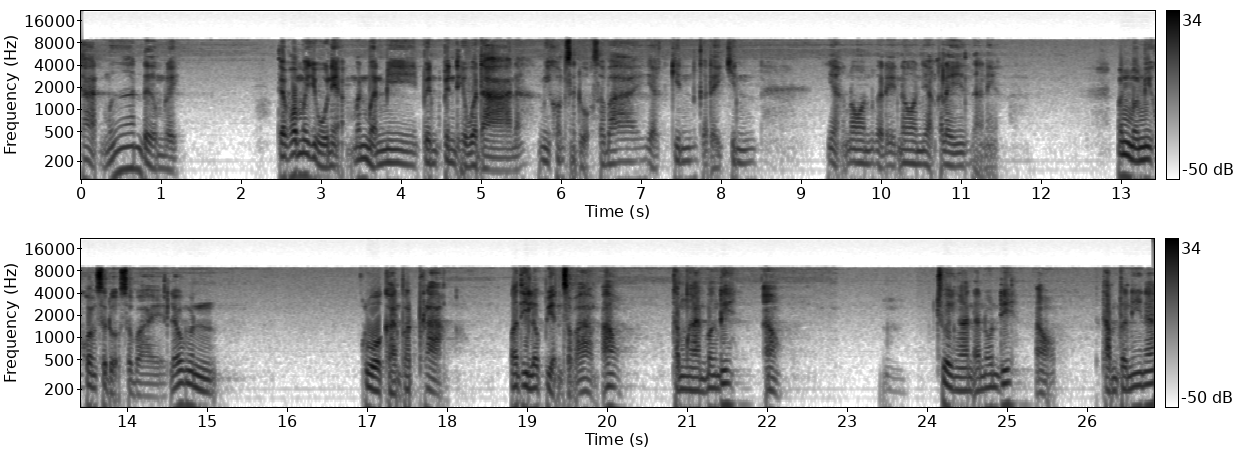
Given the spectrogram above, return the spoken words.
ชาติเหมือนเดิมเลย แต่พอมาอยู่เนี่ย มันเหมือนมีเป็นเป็นเทวดานะมีความสะดวกสบาย อยากกินก็ได้กิน อยากนอนก็ได้นอน อยากอะไรต่างเนี่ยมันเหมือนมีความสะดวกสบาย แล้วมันกลัวการพัดพลากบางทีเราเปลี่ยนสภาพ เอา้าทำงานบ้างดิ เอา้าช่วยงานอนนท์ดิ เอา้าทำตัวนี้นะ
